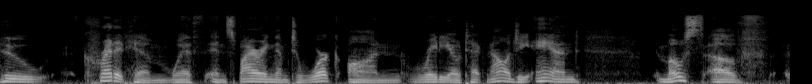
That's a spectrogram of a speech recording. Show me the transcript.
who credit him with inspiring them to work on radio technology and most of uh,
